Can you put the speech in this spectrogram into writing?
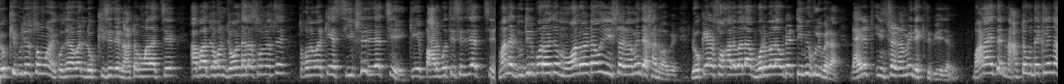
লক্ষ্মী পুজোর সময় কোথায় আবার লক্ষ্মী সেজে নাটক মারাচ্ছে? আবার যখন জল ঢালার সময় আসে, তখন আবার কে শিব সেজে যাচ্ছে, কে পার্বতী সেজে যাচ্ছে। মানে দুদিন পরে হয়তো মহালয়াটাও ইনস্টাগ্রামে দেখানো হবে। লোকে আর সকালবেলা, ভোরবেলা উঠে টিভি খুলবে না। ডাইরেক্ট ইনস্টাগ্রামেই দেখতে পেয়ে যাবে। বাড়া এদের নাটক দেখলে না,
